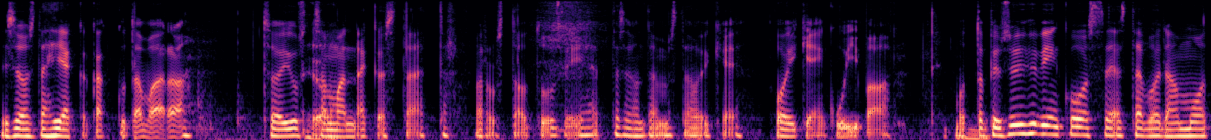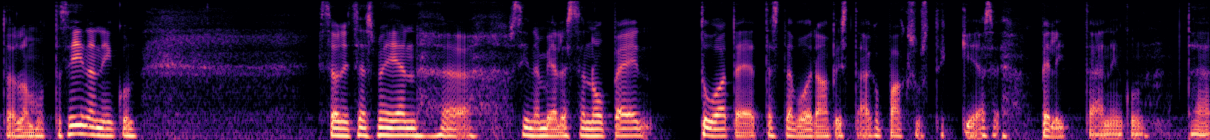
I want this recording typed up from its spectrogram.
niin se on sitä hiekkakakkutavaraa. Se on just Joo. samannäköistä, että varustautuu siihen, että se on tämmöistä oikein, oikein kuivaa. Mutta mm. pysyy hyvin koossa ja sitä voidaan muotoilla, mutta siinä niin kuin, se on itse asiassa meidän siinä mielessä nopein tuote, että sitä voidaan pistää aika paksustikin ja se pelittää niin kuin tämä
